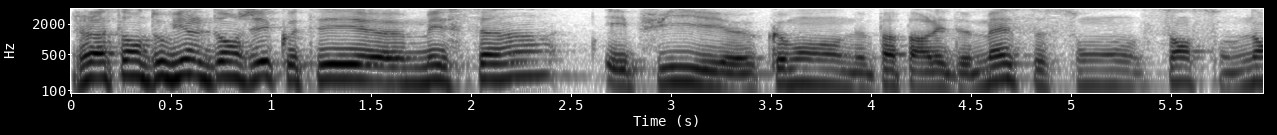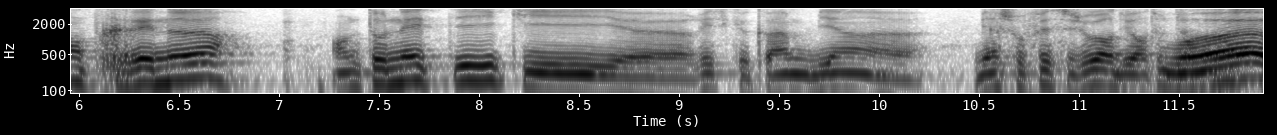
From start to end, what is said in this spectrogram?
Jonathan, d'où vient le danger côté euh, messin? Et puis, euh, comment ne pas parler de Metz son- sans son entraîneur, Antonetti, qui euh, risque quand même bien, euh, bien chauffer ses joueurs durant toute la saison Ouais,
